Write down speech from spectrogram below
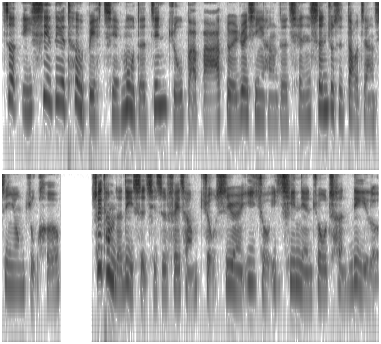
这一系列特别节目的金主爸爸，对，瑞信银行的前身就是道江信用组合，所以他们的历史其实非常久，西元一九一七年就成立了。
